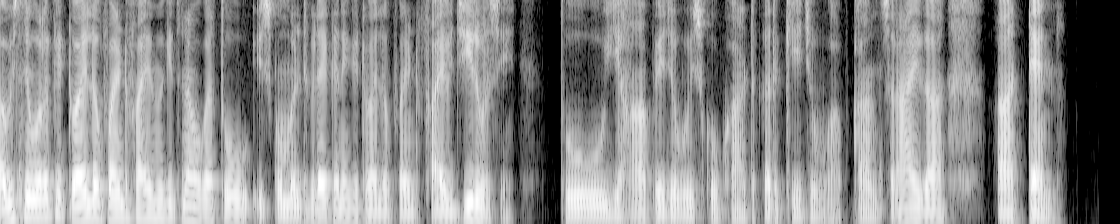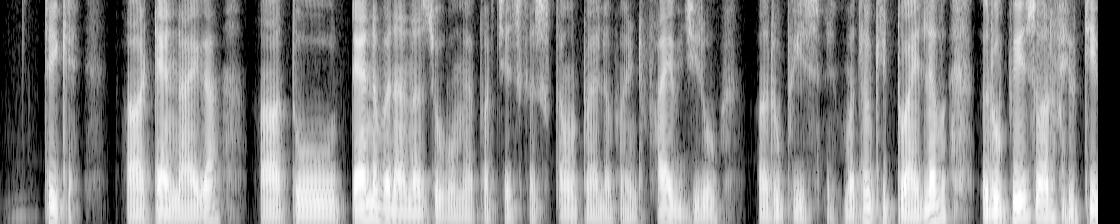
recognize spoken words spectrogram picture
अब इसने बोला कि ट्वेल्व पॉइंट फाइव में कितना होगा तो इसको मल्टीप्लाई करेंगे ट्वेल्व पॉइंट फाइव ज़ीरो से। तो यहाँ पे जो इसको काट करके जो आपका आंसर आएगा टेन ठीक है टेन आएगा। तो टेन बनाना जो वो मैं परचेज कर सकता हूँ twelve point five zero rupees में। मतलब कि ट्वेल्व रुपीज़ और फिफ्टी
